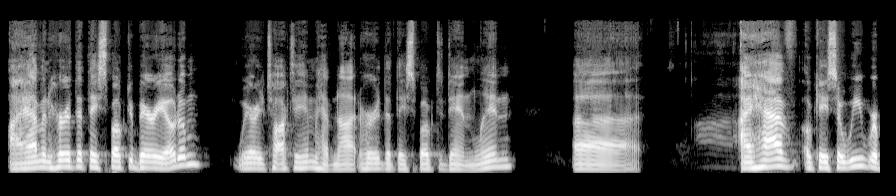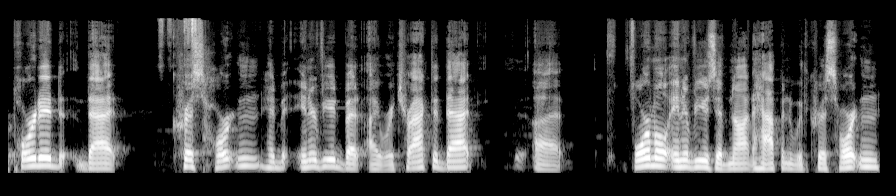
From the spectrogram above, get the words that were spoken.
I haven't heard that they spoke to Barry Odom. We already talked to him. Have not heard that they spoke to Dan Lynn. Uh, I have. Okay, so we reported that Chris Horton had been interviewed, but I retracted that. Uh, formal interviews have not happened with Chris Horton.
